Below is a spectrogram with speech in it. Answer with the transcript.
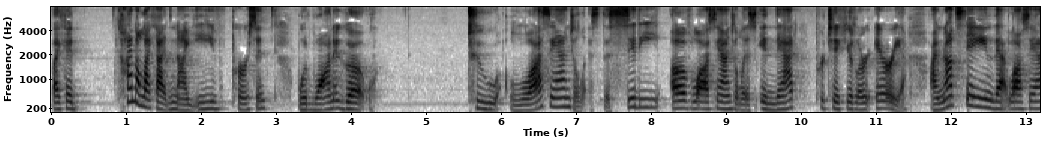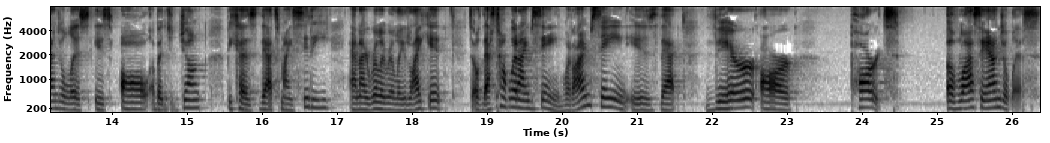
like a kind of like a naive person would want to go to Los Angeles, the city of Los Angeles in that particular area. I'm not saying that Los Angeles is all a bunch of junk because that's my city and I really, really like it. So that's not what I'm saying. What I'm saying is that there are parts of Los Angeles,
